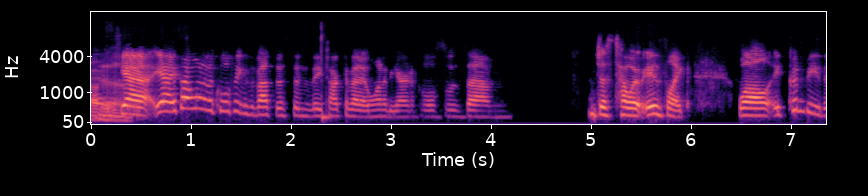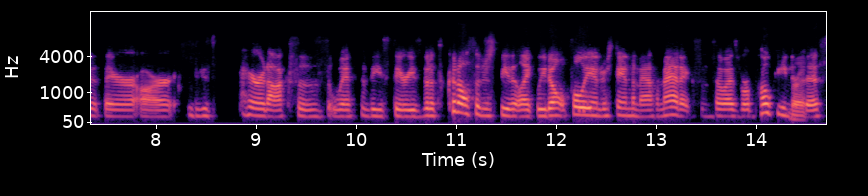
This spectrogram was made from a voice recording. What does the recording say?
Oh, Yeah. yeah yeah i thought one of the cool things about this and they talked about it in one of the articles was um just how it is like well it could be that there are these paradoxes with these theories but it could also just be that like we don't fully understand the mathematics and so as we're poking Right. at this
